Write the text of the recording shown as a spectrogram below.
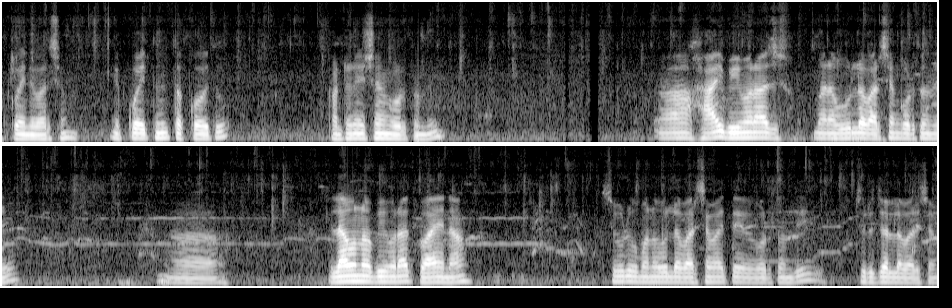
ఎక్కువైంది వర్షం. ఎక్కువ అవుతుంది తక్కువ అవుతూ కంటిన్యూషన్ కొడుతుంది. హాయ్ భీమరాజ్. మన ఊర్లో వర్షం కొడుతుంది. ఇలా ఎలా ఉన్నావు భీమరాజ్? బాయేనా? చూడు మన ఊళ్ళో వర్షం అయితే కొడుతుంది. చిరుజల్ల వర్షం.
